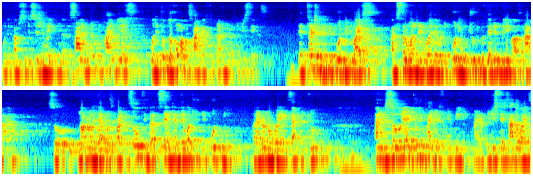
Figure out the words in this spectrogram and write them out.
when it comes to decision making on asylum. It took me five years, well, it took the Home Office five years to grant me refugee status. They threatened to deport me twice. I'm still wondering where they were deporting me to because they didn't believe I was an Afghan. So not only that was quite insulting, but at the same time they wanted to deport me, but I don't know where exactly to. And so yeah, it took me five years to get me my refugee status. Otherwise,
